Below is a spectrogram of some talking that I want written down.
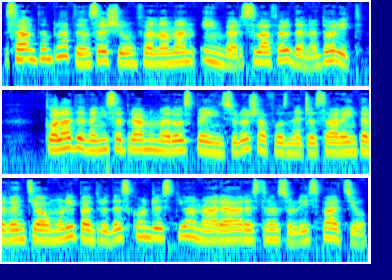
S-a întâmplat însă și un fenomen invers, la fel de nedorit. Cola devenise prea numeros pe insulă și a fost necesară intervenția omului pentru descongestionarea restrânsului spațiu,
